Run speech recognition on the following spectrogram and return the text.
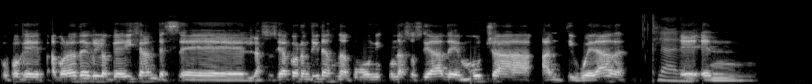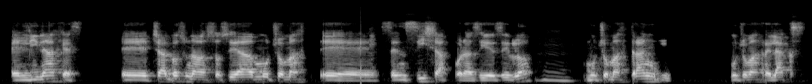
porque acordate de lo que dije antes, eh, la sociedad correntina es una, una sociedad de mucha antigüedad Claro. eh, en, en linajes. Eh, Chaco es una sociedad mucho más eh, sencilla, por así decirlo, mucho más tranqui, mucho más relax.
